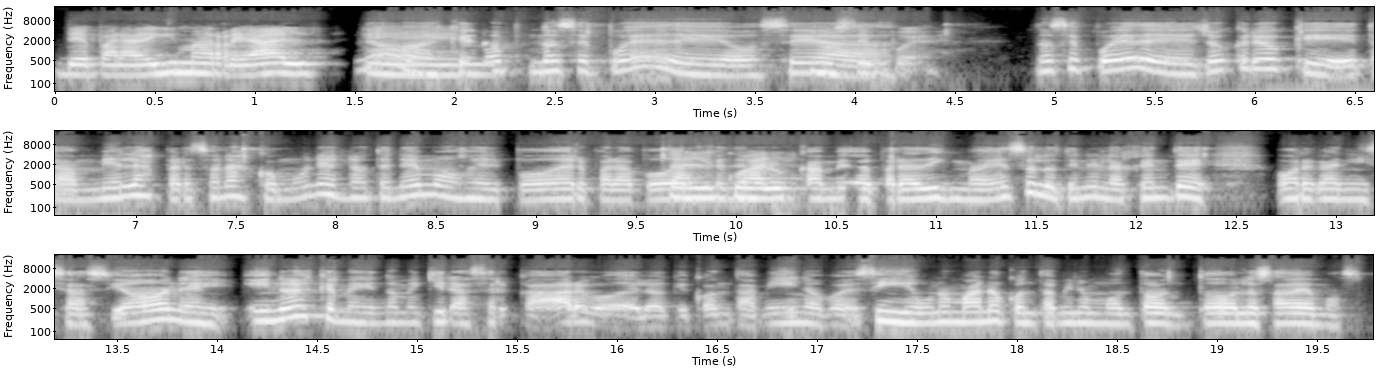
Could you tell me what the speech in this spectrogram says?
de paradigma real. No, es que eh, no, no, se puede, o sea. No se puede. No se puede. Yo creo que también las personas comunes no tenemos el poder para poder generar un cambio de paradigma. Eso lo tiene la gente, organizaciones. Y no es que me, no me quiera hacer cargo de lo que contamino, porque sí, un humano contamina un montón, todos lo sabemos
